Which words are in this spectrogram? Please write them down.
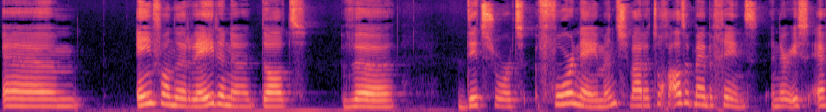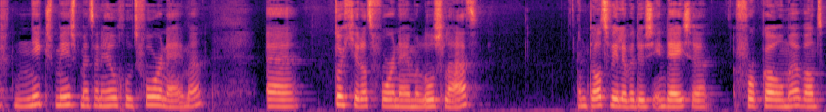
Um, een van de redenen dat we dit soort voornemens, waar het toch altijd mee begint, en er is echt niks mis met een heel goed voornemen, uh, tot je dat voornemen loslaat. En dat willen we dus in deze voorkomen, want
